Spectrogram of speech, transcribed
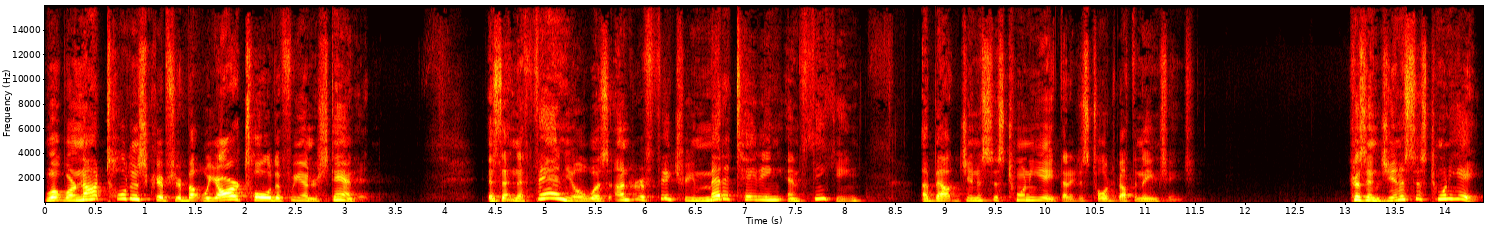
What we're not told in Scripture, but we are told if we understand it, is that Nathanael was under a fig tree meditating and thinking about Genesis 28 that I just told you about the name change. Because in Genesis 28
